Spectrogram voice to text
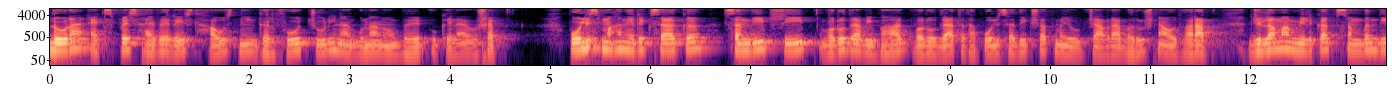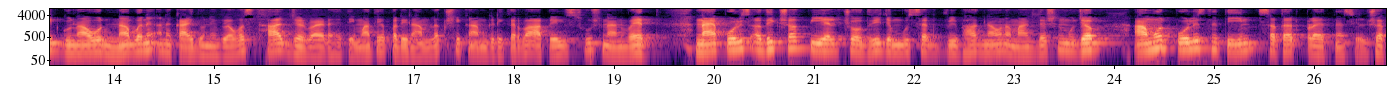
ડોરા એક્સપ્રેસ હાઈવે રેસ્ટ હાઉસની ગરફોજ ચોરીના ગુનાનો ભેદ ઉકેલાયો છે. પોલીસ મહાનિરીક્ષક સંદીપસિંહ વડોદરા વિભાગ, વડોદરા તથા પોલીસ અધિક્ષક મયુર ચાવડા ભરૂચનાઓ દ્વારા જિલ્લામાં મિલકત સંબંધિત ગુનાઓ ન બને અને કાયદોની વ્યવસ્થા જળવાઈ રહે તે માટે પરિણામલક્ષી કામગીરી કરવા આપેલ સૂચના અન્વયે નાયબ પોલીસ અધિક્ષક પીએલ ચૌધરી જંબુસર વિભાગનાઓના માર્ગદર્શન મુજબ આમોદ પોલીસની ટીમ સતત પ્રયત્નશીલ છે.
